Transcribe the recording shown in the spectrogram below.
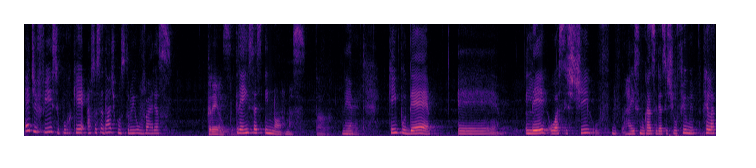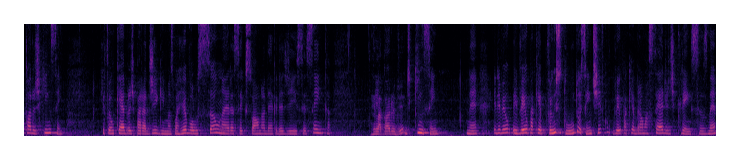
É difícil porque a sociedade construiu várias crenças, crenças e normas. Tá. Né? É. quem puder é, ler ou assistir, aí no caso seria assistir o filme Relatório de Kinsey, que foi um quebra de paradigmas, uma revolução na era sexual na década de 60. Relatório de? De Kinsey. Né? Ele veio, ele veio para que foi um estudo, é científico, veio para quebrar uma série de crenças, né?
